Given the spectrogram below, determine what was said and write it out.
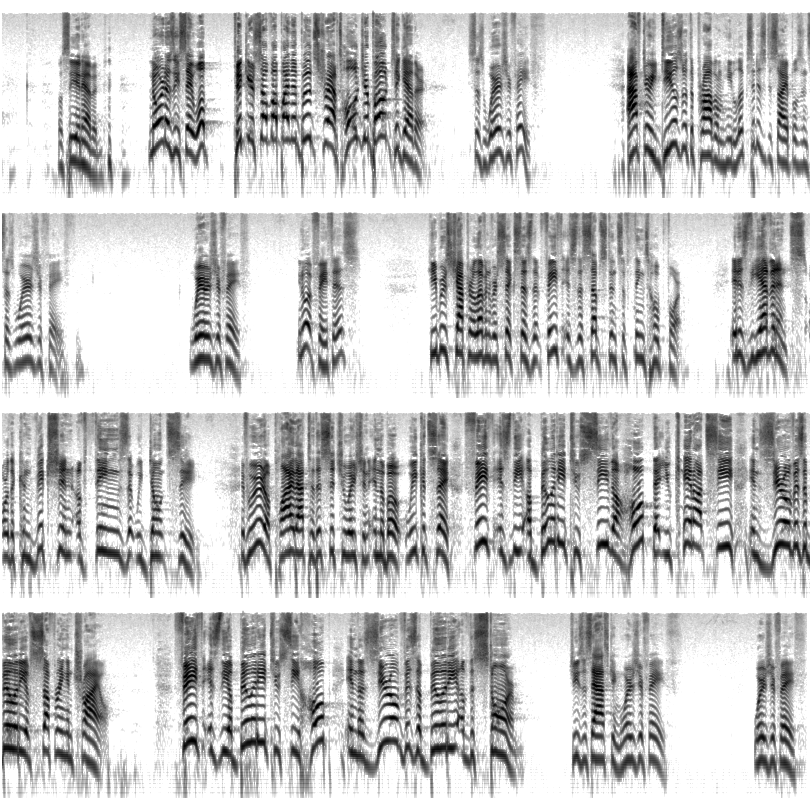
We'll see you in heaven. Nor does he say, well, pick yourself up by the bootstraps, hold your boat together. He says, where's your faith? After he deals with the problem, he looks at his disciples and says, Where's your faith? Where's your faith? You know what faith is? Hebrews chapter 11, verse 6 says that faith is the substance of things hoped for. It is the evidence or the conviction of things that we don't see. If we were to apply that to this situation in the boat, we could say faith is the ability to see the hope that you cannot see in zero visibility of suffering and trial. Faith is the ability to see hope in the zero visibility of the storm. Jesus asking, Where's your faith? Where's your faith?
